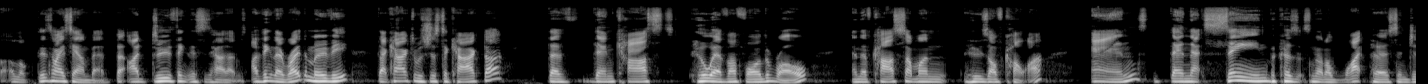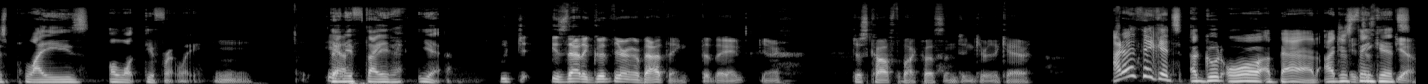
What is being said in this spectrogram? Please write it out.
oh, look, this may sound bad, but I do think this is how it happens. I think they wrote the movie. That character was just a character. They've then cast whoever for the role, and they've cast someone who's of color, and then that scene because it's not a white person just plays a lot differently Hmm. Yeah, than if they yeah. Is that a good thing or a bad thing that they, you know, just cast a black person didn't really care? I don't think it's a good or a bad. I just It think just- it's yeah.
